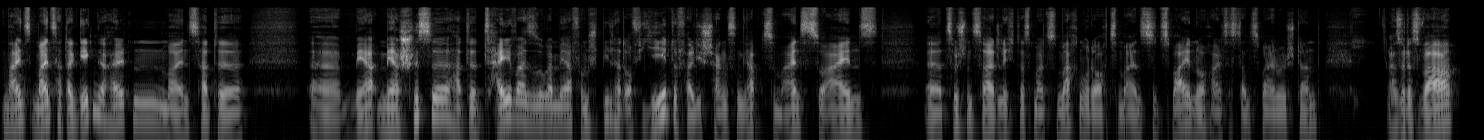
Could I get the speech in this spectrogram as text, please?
Mainz, Mainz hat dagegen gehalten, Mainz hatte äh, mehr, mehr Schüsse, hatte teilweise sogar mehr vom Spiel, hat auf jeden Fall die Chancen gehabt, zum 1 zu 1 äh, zwischenzeitlich das mal zu machen oder auch zum 1 zu 2 noch, als es dann 2-0 stand. Also das war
